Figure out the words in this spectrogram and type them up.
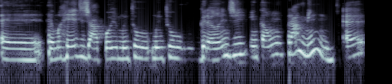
é, ter uma rede de apoio muito, muito grande. Então, para mim, é,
